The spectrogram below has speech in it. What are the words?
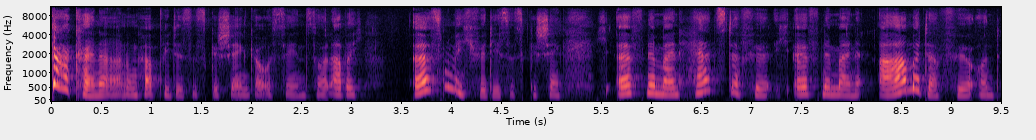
gar keine Ahnung habe, wie dieses Geschenk aussehen soll. Aber ich öffne mich für dieses Geschenk. Ich öffne mein Herz dafür. Ich öffne meine Arme dafür und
